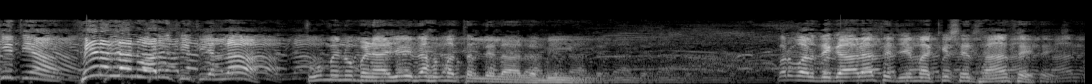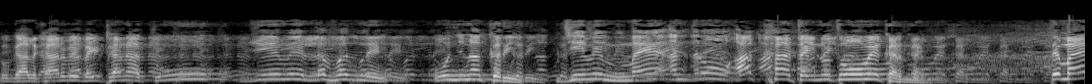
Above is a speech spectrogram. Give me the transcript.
کیتیاں، پھر اللہ نو عرض کیتی، اللہ، تو مینوں بنایا جائے رحمت للعالمین۔ پروردگارا تے جے میں کسے تھان تے کو گل کر بھی بیٹھا نا، تو جویں لفظ نے اونج نہ کری جویں میں اندروں آکھاں تینو تو اوویں کرنا تے میں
